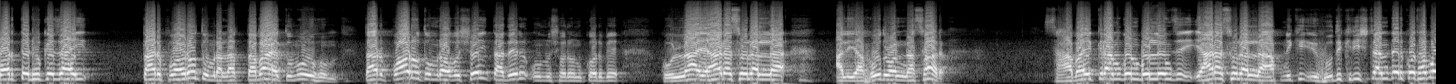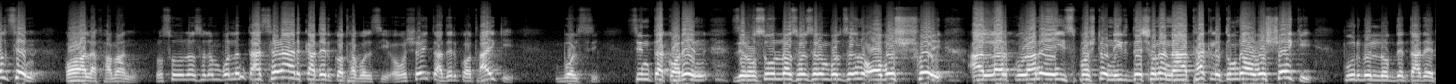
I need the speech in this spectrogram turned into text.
গর্তে ঢুকে যায়, তারপরও তোমরা লাত্তাবা তুমুহুম তারপরও তোমরা অবশ্যই তাদের অনুসরণ করবে। কুল্লা ইয়া রাসূলুল্লাহ আল ইয়াহুদ ওয়ান নাসার সাহাবাইক রামগণ বললেন যে ইয়ারাসুল আল্লাহ আপনি কি ইহুদি খ্রিস্টানদের কথা বলছেন? কওয়ালা ফামান। রসুল্লাহ সাল্লাম বললেন, তাছাড়া আর কাদের কথা বলছি? অবশ্যই তাদের কথাই কি বলছি। চিন্তা করেন যে রসুল্লাহ সাল্লাম বলছেন, অবশ্যই আল্লাহর কোরআনে এই স্পষ্ট নির্দেশনা না থাকলে তোমরা অবশ্যই কি পূর্বের লোকদের, তাদের,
